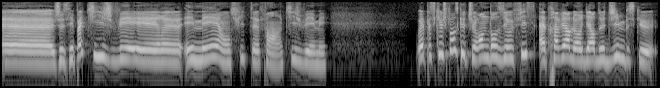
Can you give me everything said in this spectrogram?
Euh, je sais pas qui je vais euh, aimer ensuite. Enfin, qui je vais aimer. Ouais, parce que je pense que tu rentres dans The Office à travers le regard de Jim, parce que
